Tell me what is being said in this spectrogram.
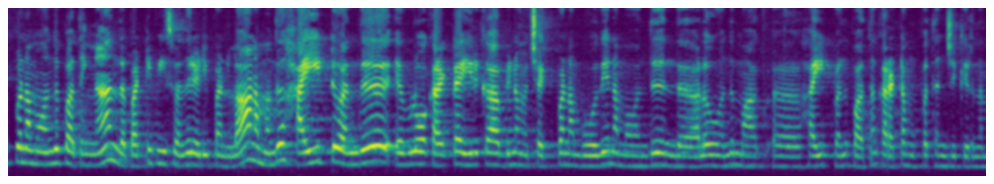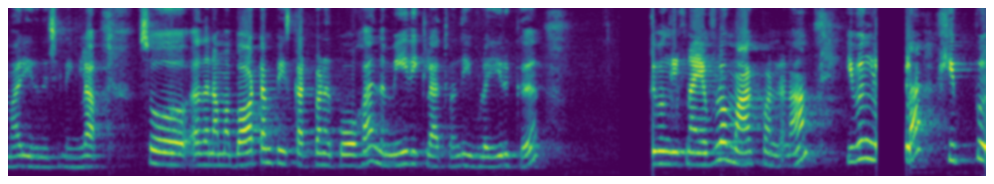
இப்போ நம்ம வந்து பார்த்திங்கன்னா இந்த பட்டி பீஸ் வந்து ரெடி பண்ணலாம். நம்ம வந்து ஹைட்டு வந்து எவ்வளோ கரெக்டாக இருக்கா அப்படின்னு நம்ம செக் பண்ணும்போதே நம்ம வந்து இந்த அளவு வந்து மார்க் ஹைட் வந்து பார்த்தோம் கரெக்டாக முப்பத்தஞ்சுக்கு இருந்த மாதிரி இருந்துச்சு இல்லைங்களா? ஸோ அதை நம்ம பாட்டம் பீஸ் கட் பண்ண போக இந்த மீதி கிளாத் வந்து இவ்வளோ இருக்குது இவங்களுக்கு நான் எவ்வளோ மார்க் பண்ணேன்னா இவங்க ஹிப்பு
